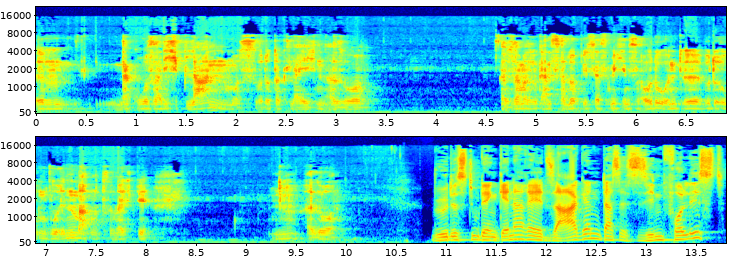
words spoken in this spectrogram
ähm, na, großartig planen muss oder dergleichen. Also, also sagen wir so ganz salopp, ich setze mich ins Auto und äh, würde irgendwo hinmachen zum Beispiel. Ja, also. Würdest du denn generell sagen, dass es sinnvoll ist,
